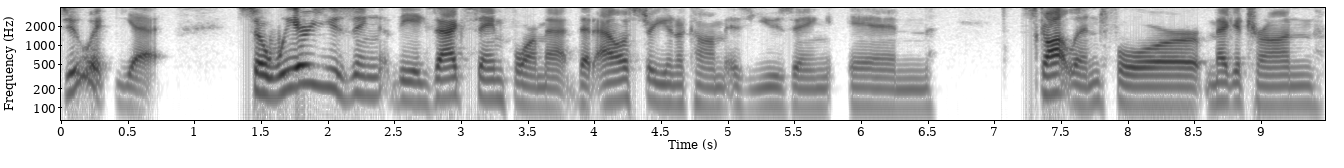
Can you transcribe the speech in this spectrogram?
do it yet. So we are using the exact same format that Alistair Unicom is using in Scotland for Megatron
